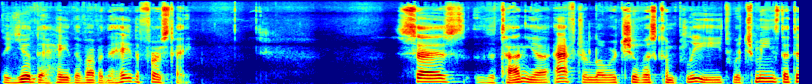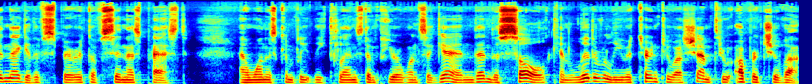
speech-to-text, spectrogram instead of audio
The Yud, the Hey, the Vav, and the Hey, the first Hey. Says the Tanya, after lower tshuva is complete, which means that the negative spirit of sin has passed and one is completely cleansed and pure once again, then the soul can literally return to Hashem through upper tshuva.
